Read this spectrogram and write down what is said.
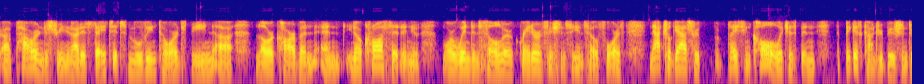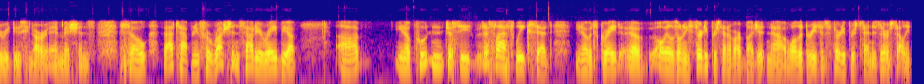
uh, power industry in the United States; it's moving towards being uh, lower carbon, and you know, across it, and you more wind and solar, greater efficiency, and so forth. Natural gas replacing coal, which has been the biggest contribution to reducing our emissions. So that's happening for Russia and Saudi Arabia. Uh, you know, Putin just the, just last week said, you know, it's great. Uh, oil is only 30% of our budget now. Well, the reason it's 30% is they're selling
